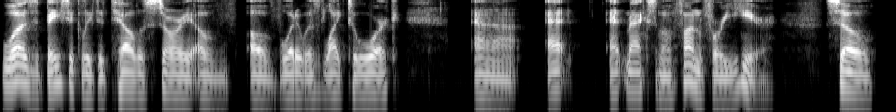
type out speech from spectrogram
was basically to tell the story of of what it was like to work uh, at at Maximum Fun for a year. So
